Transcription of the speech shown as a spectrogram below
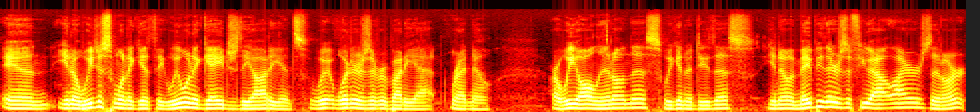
and you know we just want to get the we want to gauge the audience. Wh- what is everybody at right now? Are we all in on this? We going to do this? You know, and maybe there's a few outliers that aren't.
